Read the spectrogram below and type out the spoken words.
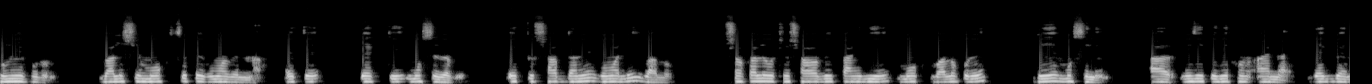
ঘুমিয়ে পড়ুন। বালিশে মুখ চেপে ঘুমাবেন না। এতে প্যাকটি মুছে যাবে। একটু সাবধানে ঘুমালেই ভালো। সকালে উঠে স্বাভাবিক পানি দিয়ে মুখ ভালো করে ধুয়ে মুছে নিন। আর নিজেকে দেখুন আয়নায়। দেখবেন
